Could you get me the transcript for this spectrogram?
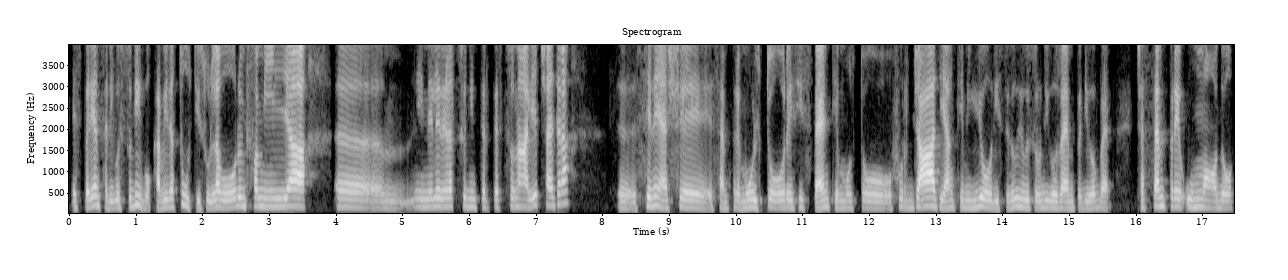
esperienza di questo tipo, capita a tutti sul lavoro, in famiglia, eh, nelle relazioni interpersonali, eccetera, eh, se ne esce sempre molto resistenti e molto forgiati, anche migliori. Spesso questo lo dico sempre, dico beh, c'è sempre un modo.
